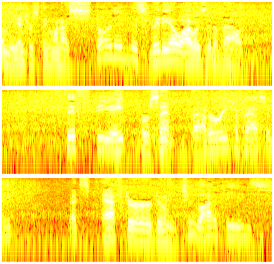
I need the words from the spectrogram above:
Going to be interesting. When I started this video, I was at about 58% battery capacity. That's after doing two live feeds,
